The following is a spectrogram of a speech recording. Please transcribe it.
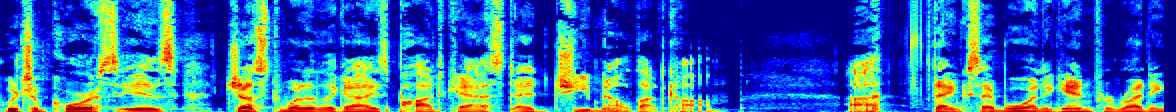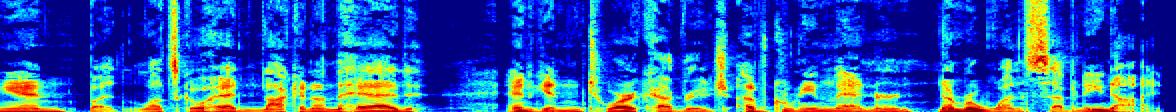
which of course is just one of the guys podcast at gmail.com. Uh, thanks everyone again for writing in, but let's go ahead and knock it on the head and get into our coverage of Green Lantern number 179.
